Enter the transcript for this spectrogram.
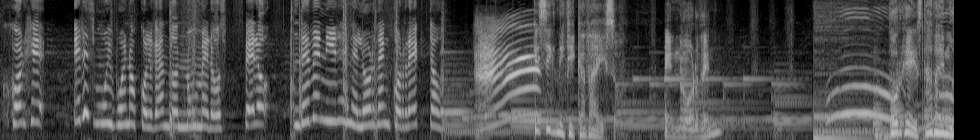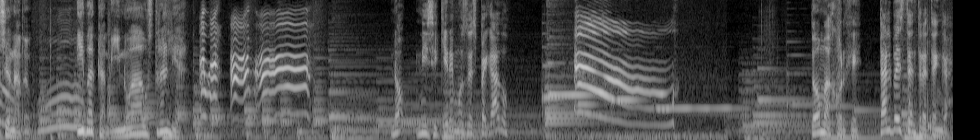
Jorge, eres muy bueno colgando números, pero deben ir en el orden correcto. ¿Qué significaba eso? ¿En orden? Jorge estaba emocionado. Iba camino a Australia. No, ni siquiera hemos despegado. Toma, Jorge. Tal vez te entretenga.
